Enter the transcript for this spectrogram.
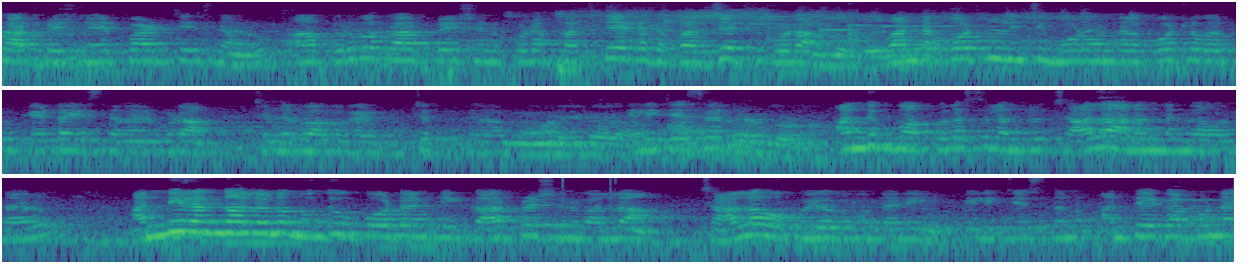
కార్పొరేషన్ ఏర్పాటు చేసినారు. ఆ పూర్వ కార్పొరేషన్ కూడా ప్రత్యేకత బడ్జెట్ కూడా వంద కోట్ల నుంచి మూడు వందల కోట్ల వరకు కేటాయిస్తానని కూడా చంద్రబాబు గారు తెలియజేశారు. అందుకు మా కులస్తులందరూ చాలా ఆనందంగా ఉన్నారు. అన్ని రంగాల్లోనూ ముందుకు పోవడానికి ఈ కార్పొరేషన్ వల్ల చాలా ఉపయోగం ఉందని తెలియజేస్తాను. అంతేకాకుండా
